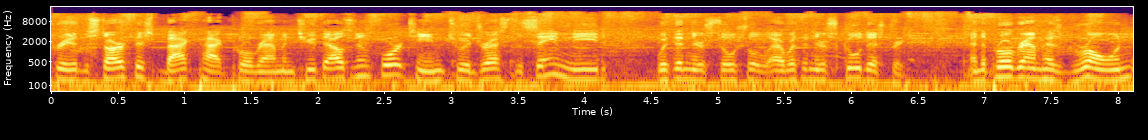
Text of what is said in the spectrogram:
created the Starfish Backpack program in 2014 to address the same need within their social, uh, within their school district. And the program has grown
